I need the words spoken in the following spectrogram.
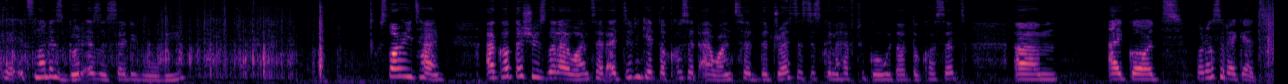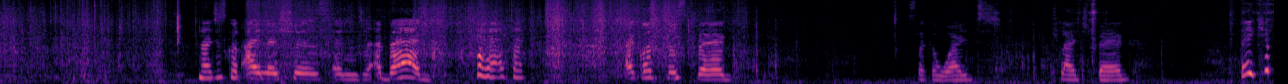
okay it's not as good as i said it will be. Story time. I got the shoes that i wanted. I didn't get the corset i wanted. The dress is just gonna have to go without the corset. Um i got what else did i get? No i just got eyelashes and a bag. I got this bag. It's like a white clutch bag. They keep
